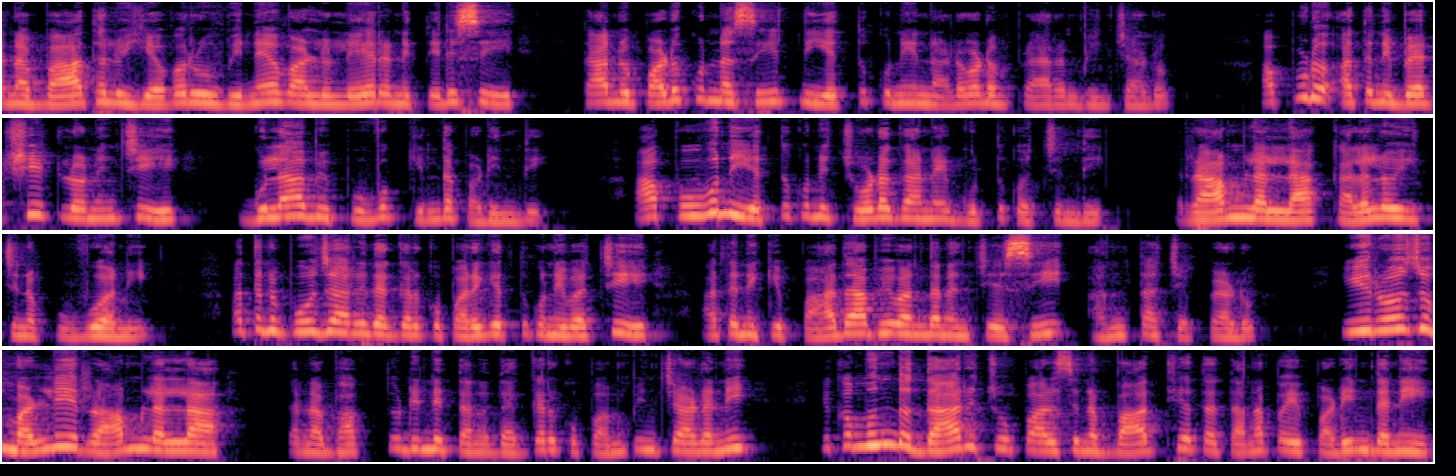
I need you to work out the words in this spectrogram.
తన బాధలు ఎవరూ వినేవాళ్ళు లేరని తెలిసి తాను పడుకున్న సీట్ని ఎత్తుకుని నడవడం ప్రారంభించాడు. అప్పుడు అతని బెడ్షీట్లో నుంచి గులాబీ పువ్వు కింద పడింది. ఆ పువ్వుని ఎత్తుకుని చూడగానే గుర్తుకొచ్చింది. రామ్లల్లా కలలో ఇచ్చిన పువ్వు అని. అతను పూజారి దగ్గరకు పరిగెత్తుకుని వచ్చి అతనికి పాదాభివందనం చేసి అంతా చెప్పాడు. ఈరోజు మళ్ళీ రామ్లల్లా తన భక్తుడిని తన దగ్గరకు పంపించాడని ఇక ముందు దారి చూపాల్సిన బాధ్యత తనపై పడిందని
